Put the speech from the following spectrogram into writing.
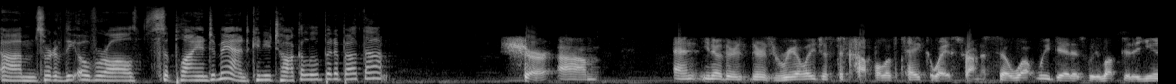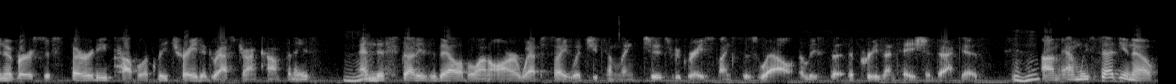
um, sort of the overall supply and demand. Can you talk a little bit about that? Sure. Um, and, you know, there's, there's really just a couple of takeaways from this. So, what we did is we looked at a universe of 30 publicly traded restaurant companies. And this study is available on our website, which you can link to through Grace Links as well, at least the, the presentation deck is. Um, and we said, you know,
